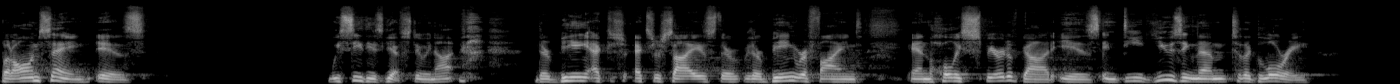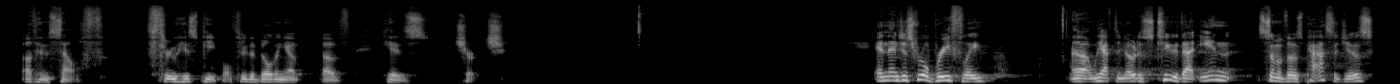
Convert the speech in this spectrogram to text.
But all I'm saying is, we see these gifts, do we not? They're being ex- exercised, they're, they're being refined, and the Holy Spirit of God is indeed using them to the glory of Himself through His people, through the building up of His church. And then, just real briefly, uh, we have to notice too that in some of those passages,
